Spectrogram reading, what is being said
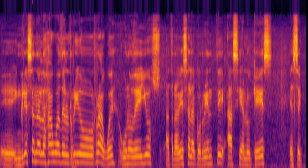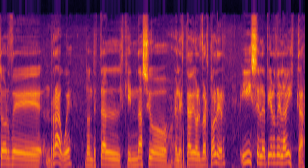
eh, ingresan a las aguas del río Rahue, uno de ellos atraviesa la corriente hacia lo que es el sector de Rahue, donde está el gimnasio, el estadio Alberto Aler, y se le pierde la vista.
